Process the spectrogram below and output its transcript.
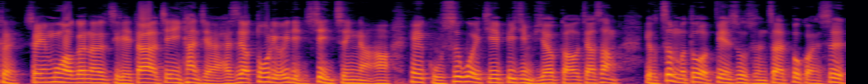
对，所以慕驊哥呢，只给大家建议，看起来还是要多留一点现金啊，哈，因为股市位阶毕竟比较高，加上有这么多的变数存在，不管是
